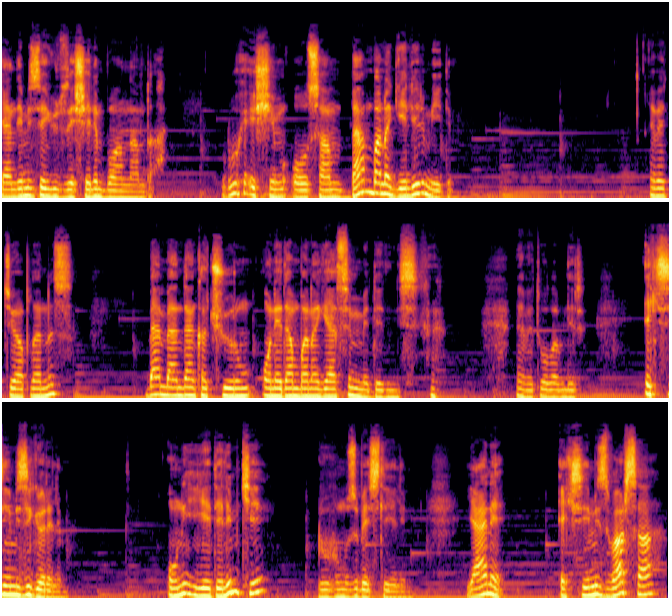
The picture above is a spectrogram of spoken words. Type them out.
Kendimizle yüzleşelim bu anlamda. Ruh eşim olsam ben bana gelir miydim? Evet cevaplarınız ben benden kaçıyorum o neden bana gelsin mi dediniz. evet olabilir. Eksiğimizi görelim. Onu iyi edelim ki ruhumuzu besleyelim. Yani eksiğimiz varsa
